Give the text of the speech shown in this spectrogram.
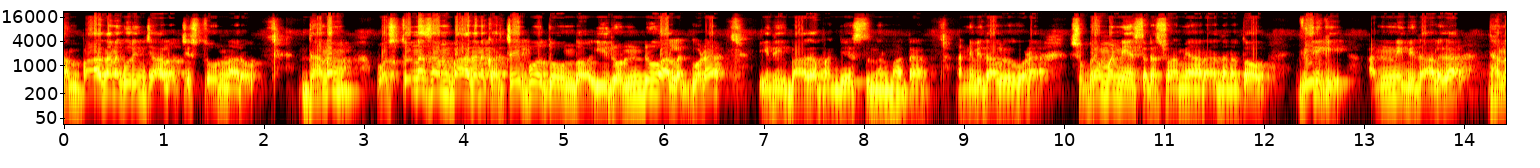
సంపాదన గురించి ఆలోచిస్తూ ఉన్నారో ధనం వస్తున్న సంపాదన ఖర్చు అయిపోతూ ఉందో ఈ రెండు వాళ్ళకు కూడా ఇది బాగా పనిచేస్తుంది అనమాట అన్ని విధాలుగా కూడా సుబ్రహ్మణ్యేశ్వర స్వామి ఆరాధనతో వీరికి అన్ని విధాలుగా ధన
